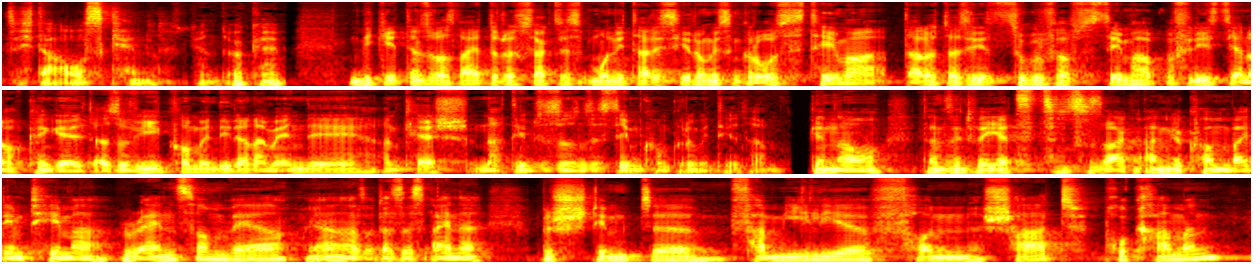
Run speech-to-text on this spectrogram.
sich da auskennt. Okay. Wie geht denn sowas weiter? Du hast gesagt, Monetarisierung ist ein großes Thema. Dadurch, dass ich jetzt Zugriff aufs System habe, fließt ja noch kein Geld. Also wie kommen die dann am Ende an Cash, nachdem sie so ein System kompromittiert haben? Genau. Dann sind wir jetzt sozusagen angekommen bei dem Thema Ransomware. Ja, also das ist eine bestimmte Familie von Schadprogrammen,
